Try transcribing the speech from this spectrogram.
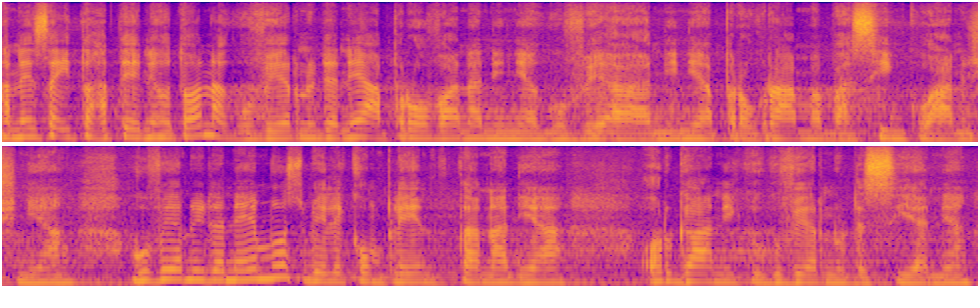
Anessa itu hati ini utona governo dan aprova na ninya ninya programa ba 5 anos niang governo dan emos bele completa na niya orgânico governo da CIA niang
